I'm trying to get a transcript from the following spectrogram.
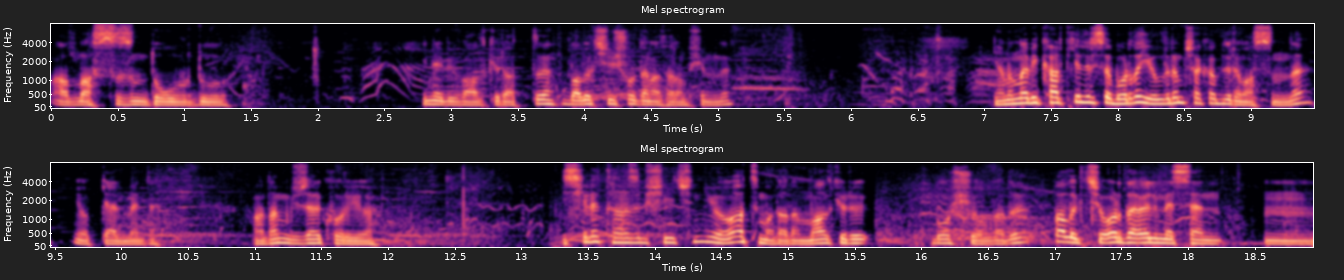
Allahsızın doğurduğu. Yine bir Valkür attı. Balıkçıyı şuradan atalım şimdi. Yanına bir kart gelirse bu arada yıldırım çakabilirim aslında. Yok gelmedi. Adam güzel koruyor. İskelet tarzı bir şey için yok atmadı adam. Valkür'ü boş yolladı. Balıkçı orada ölmesen. Hmm.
